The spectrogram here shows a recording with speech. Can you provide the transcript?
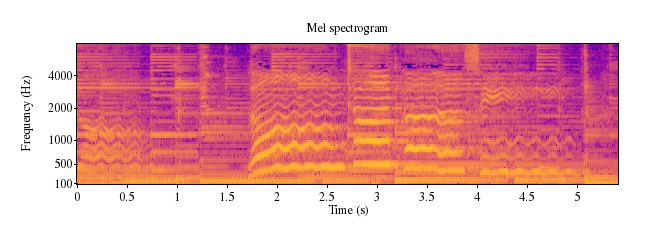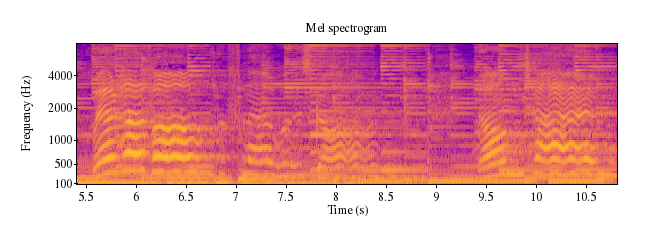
long time passing. Where have all the flowers gone? Long time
